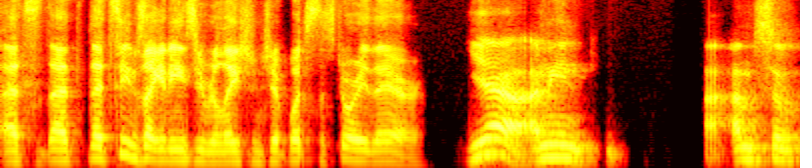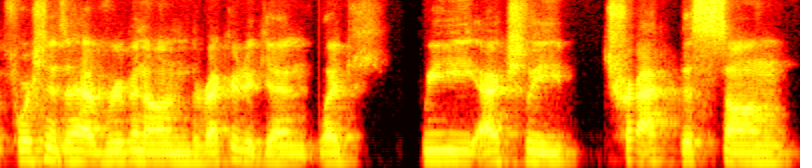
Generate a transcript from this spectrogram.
That's that. That seems like an easy relationship. What's the story there? Yeah, I mean, I'm so fortunate to have Ruban on the record again. Like we actually tracked this song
